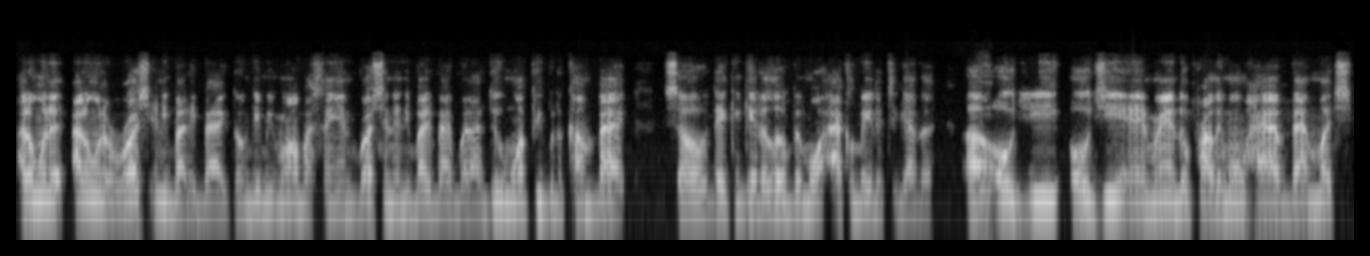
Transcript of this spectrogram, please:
I don't want to I don't want to rush anybody back. Don't get me wrong by saying rushing anybody back, but I do want people to come back so they can get a little bit more acclimated together. Uh, OG, OG, and Randle probably won't have that much.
